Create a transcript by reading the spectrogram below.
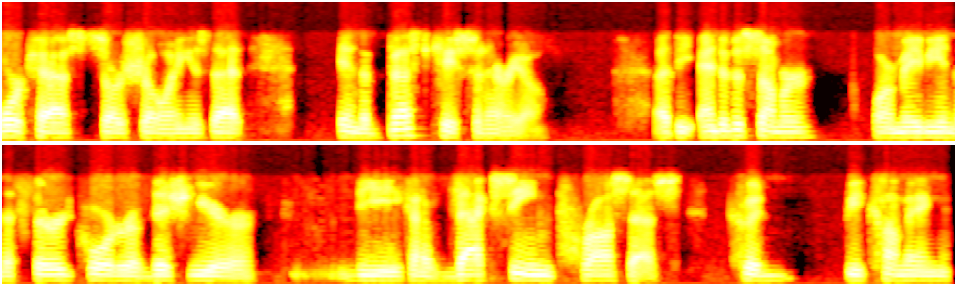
forecasts are showing is that in the best case scenario, at the end of the summer or maybe in the third quarter of this year, the kind of vaccine process could be coming.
